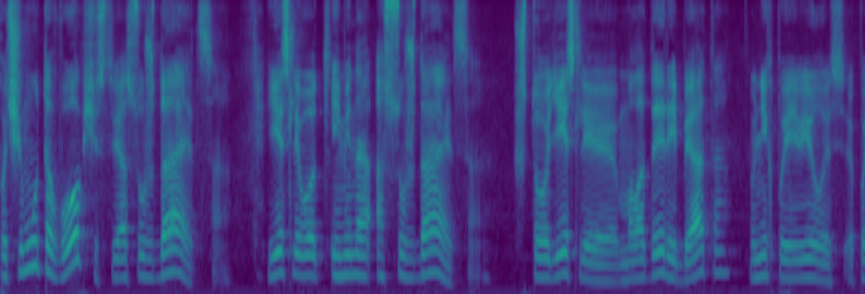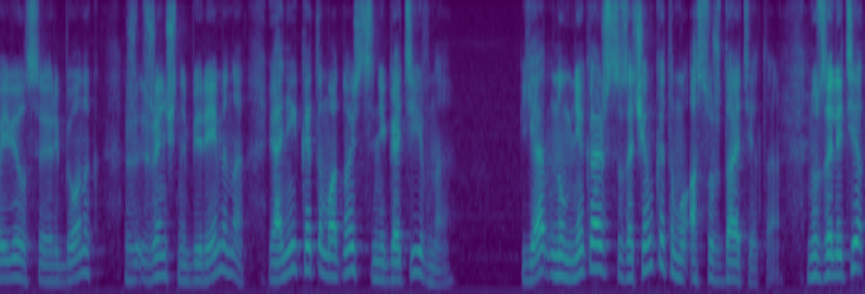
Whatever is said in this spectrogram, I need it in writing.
Почему-то в обществе осуждается. Если вот именно осуждается, что если молодые ребята, у них появилось, появился ребенок, женщина беременна, и они к этому относятся негативно. Я, ну, мне кажется, зачем к этому осуждать это? Ну, залетел,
